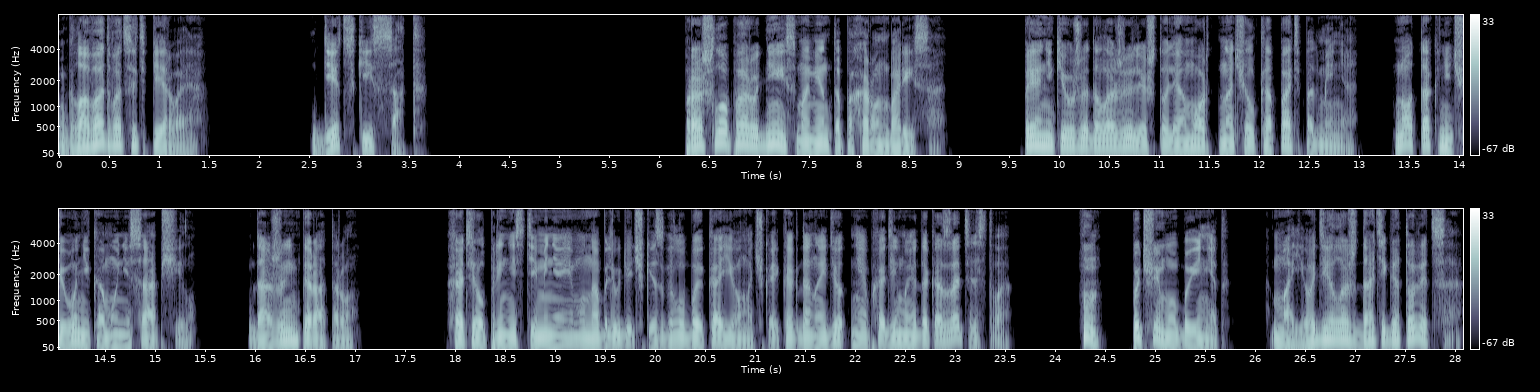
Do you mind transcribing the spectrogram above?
Глава 21. Детский сад. Прошло пару дней с момента похорон Бориса. Пряники уже доложили, что Леоморт начал копать под меня, но так ничего никому не сообщил. Даже императору. Хотел принести меня ему на блюдечке с голубой каемочкой, когда найдет необходимые доказательства. Хм, почему бы и нет? Мое дело ждать и готовиться.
